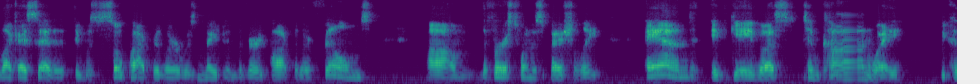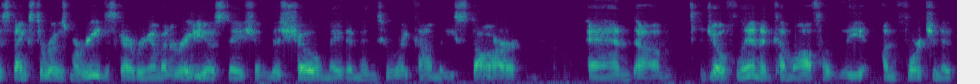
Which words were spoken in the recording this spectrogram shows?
like I said, it, it was so popular it was made into very popular films. Um, the first one especially, and it gave us Tim Conway because thanks to Rose Marie discovering him at a radio station, this show made him into a comedy star. And um, Joe Flynn had come off of the unfortunate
